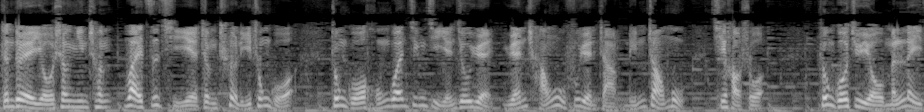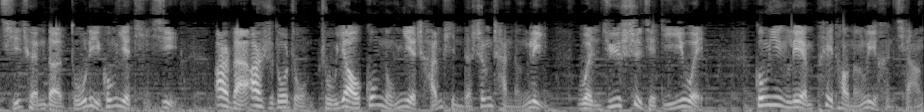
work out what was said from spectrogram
针对有声音称外资企业正撤离中国。中国宏观经济研究院原常务副院长林兆木七号说：“中国具有门类齐全的独立工业体系，二百二十多种主要工农业产品的生产能力稳居世界第一位，供应链配套能力很强。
